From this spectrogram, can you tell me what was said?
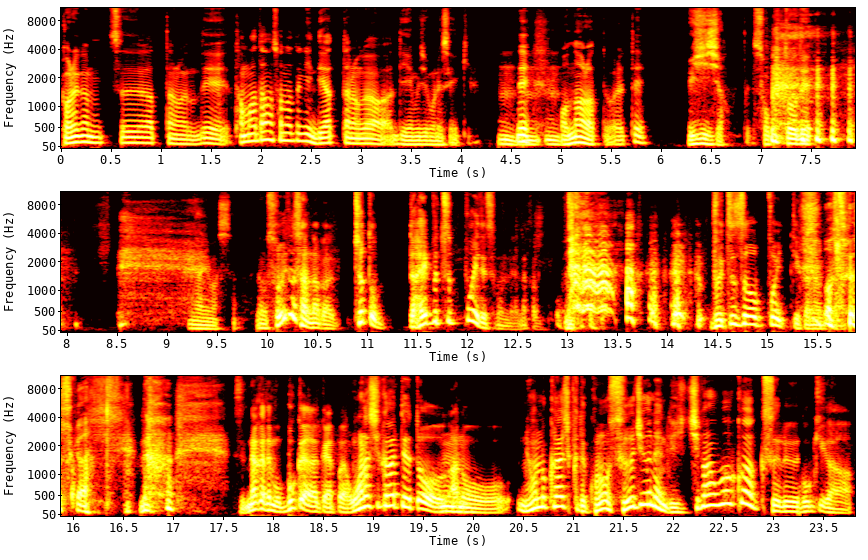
これが3つあったのでたまたまその時に出会ったのが DM ジモネ世紀でうんうん「あ奈良」って言われて「いいじゃん」って即答で なりましたね。でも反田さんなんかちょっと大仏っぽいですもんね。なんか 仏像っぽいっていうかなんかですか？なんかでも僕はなんかやっぱりお話伺ってると、うんあの日本のクラシックでこの数十年で一番ワクワクする動きが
